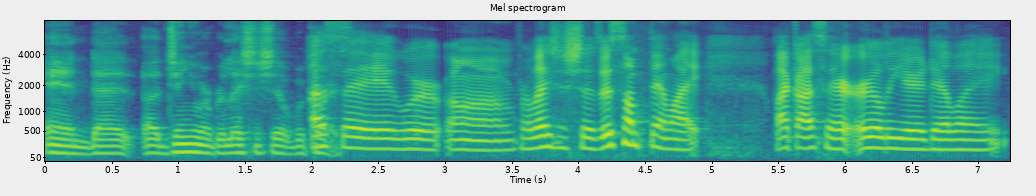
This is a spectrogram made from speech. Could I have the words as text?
and that uh, genuine relationship with I say we're um relationships. It's something like like I said earlier that like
